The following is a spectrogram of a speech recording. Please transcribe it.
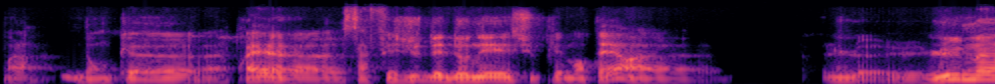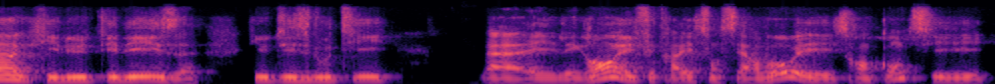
Voilà. Donc euh, après, euh, ça fait juste des données supplémentaires. Euh, l'humain qui l'utilise, qui utilise l'outil, bah, il est grand et il fait travailler son cerveau et il se rend compte si,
